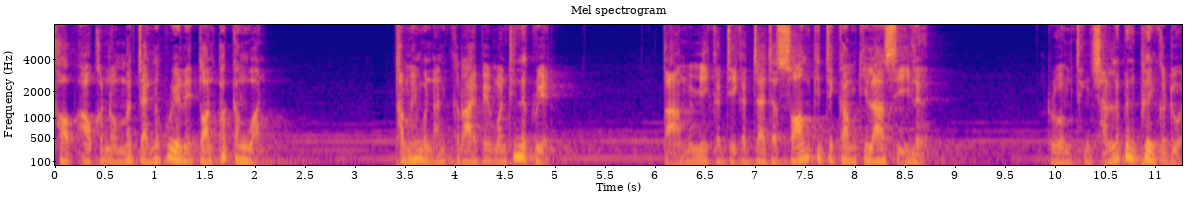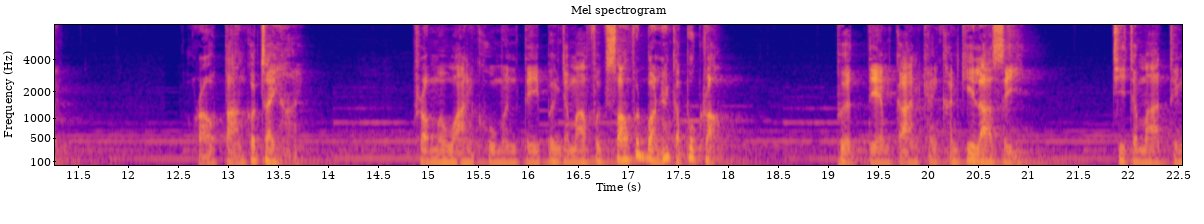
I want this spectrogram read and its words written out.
ชอบเอาขนมมาแจกนักเรียนในตอนพักกลางวันทำให้วันนั้นกลายเป็นวันที่นักเรียน ต่างไม่มีกติกาใจจะซ้อมกิจกรรมกีฬาสีเลย รวมถึงฉันและเพื่อนๆก็ด้วย เราต่างก็ใจหาย เพราะเมื่อวานครูมนตรีเพิ่งจะมาฝึกซ้อมฟุตบอลให้กับพวกเรา พื่อเตรียมการแข่งขันกีฬาสี ที่จะมาถึง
